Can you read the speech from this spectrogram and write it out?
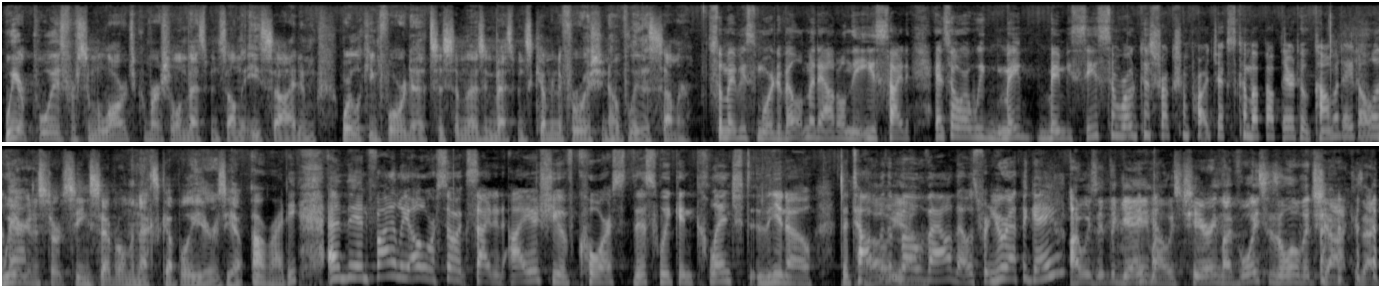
we are poised for some large commercial investments on the east side, and we're looking forward to, to some of those investments coming to fruition hopefully this summer. So maybe some more development out on the east side. And so are we may maybe see some road construction projects come up out there to accommodate all of we that? We are going to start seeing several in the next couple of years, yep. All righty. And then finally, oh, we're so excited. ISU, of course, this weekend clinched, you know, the top oh, of the yeah. MoVal. That was for, you were at the game? I was at the game. Yeah. I was cheering. My voice is a little bit shot because I,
